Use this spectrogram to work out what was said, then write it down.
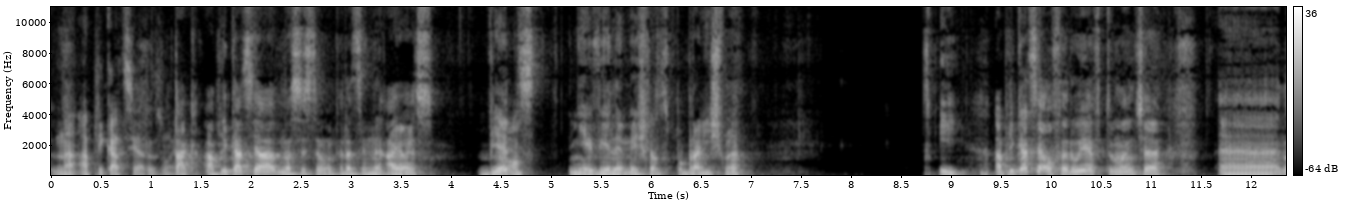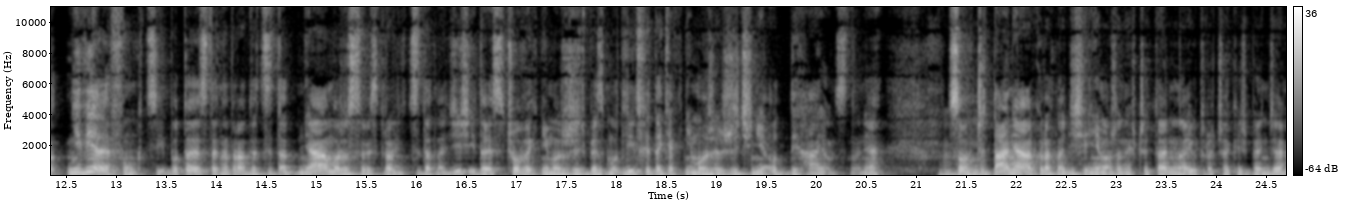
na aplikacja, rozumiem. Tak, aplikacja na system operacyjny iOS. Więc no. niewiele myśląc pobraliśmy. I aplikacja oferuje w tym momencie e, no, niewiele funkcji, bo to jest tak naprawdę cytat dnia, możesz sobie sprawdzić cytat na dziś i to jest człowiek nie może żyć bez modlitwy, tak jak nie może żyć nie oddychając, no nie? Są mhm. czytania, akurat na dzisiaj nie ma żadnych czytań, na jutro czy jakieś będzie.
